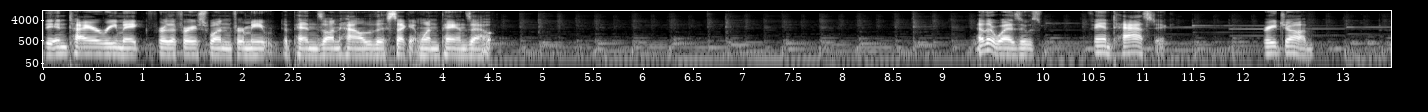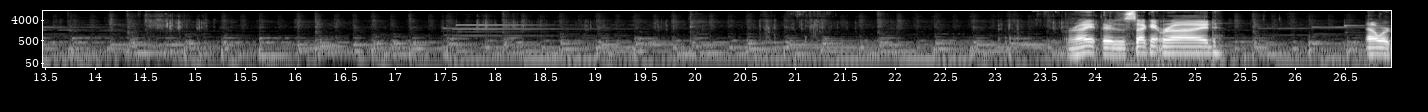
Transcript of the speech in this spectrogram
the entire remake for the first one for me depends on how the second one pans out. Otherwise, it was fantastic. Great job. All right, there's a second ride. Now we're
